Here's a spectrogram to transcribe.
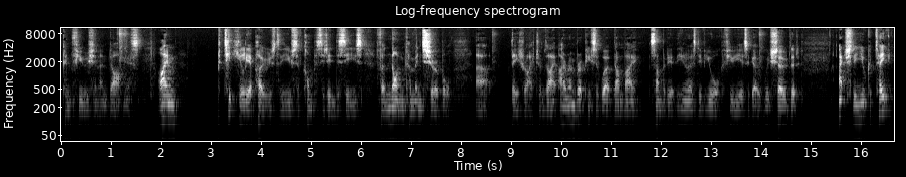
confusion and darkness. I'm particularly opposed to the use of composite indices for non commensurable uh, data items. I, I remember a piece of work done by somebody at the University of York a few years ago which showed that actually you could take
